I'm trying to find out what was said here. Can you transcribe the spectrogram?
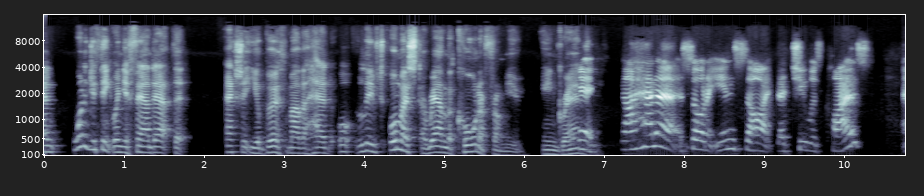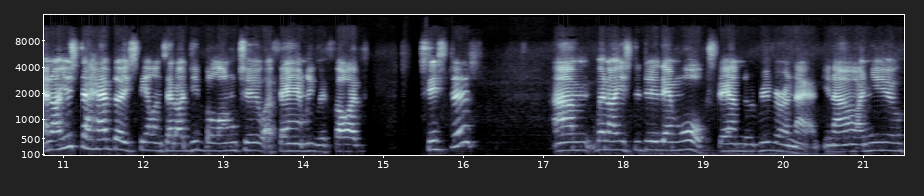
And what did you think when you found out that actually your birth mother had lived almost around the corner from you in Granville? Yeah, I had a sort of insight that she was close. And I used to have those feelings that I did belong to a family with five sisters. Um, when I used to do them walks down the river and that, you know, I knew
